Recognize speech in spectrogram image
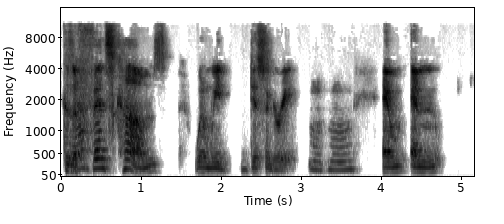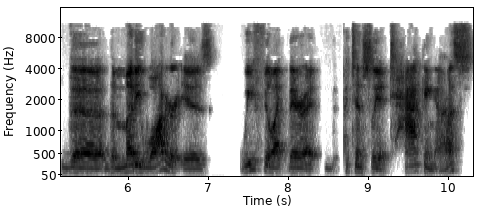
because Yeah. offense comes when we disagree hmm and and the the muddy water is we feel like they're potentially attacking us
